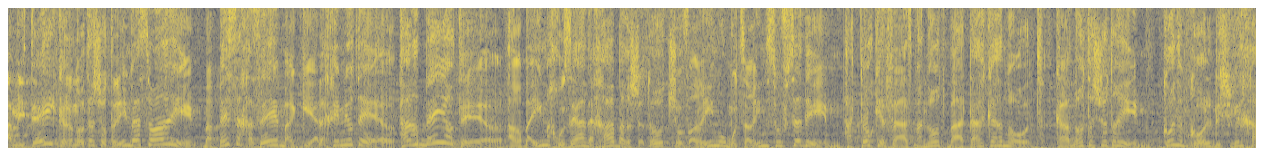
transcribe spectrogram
עמיתי קרנות השוטרים והסוהרים, בפסח הזה מגיע לכם יותר, הרבה יותר. 40 אחוזי הנחה ברשתות, שוברים ומוצרים מסופסדים. התוקף וההזמנות באתר קרנות. קרנות השוטרים, קודם כל בשבילך.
